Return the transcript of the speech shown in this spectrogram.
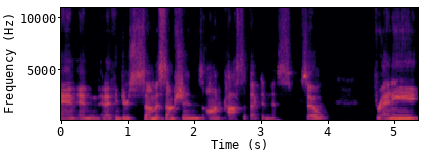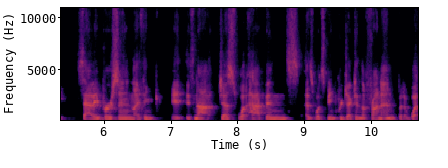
And, and, and I think there's some assumptions on cost effectiveness. So for any savvy person, I think it, it's not just what happens as what's being projected in the front end, but what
